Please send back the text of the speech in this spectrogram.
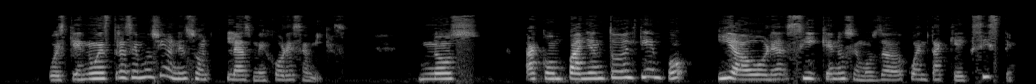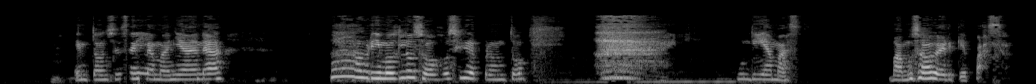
pues que nuestras emociones son las mejores amigas. Nos acompañan todo el tiempo y ahora sí que nos hemos dado cuenta que existen. Entonces en la mañana ah, abrimos los ojos y de pronto, un día más, vamos a ver qué pasa.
